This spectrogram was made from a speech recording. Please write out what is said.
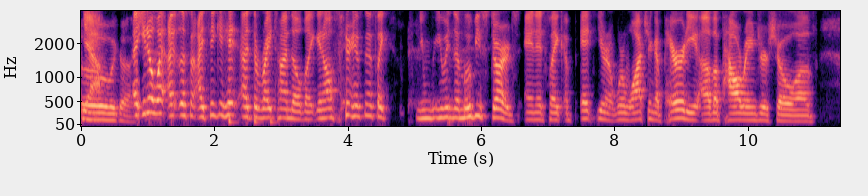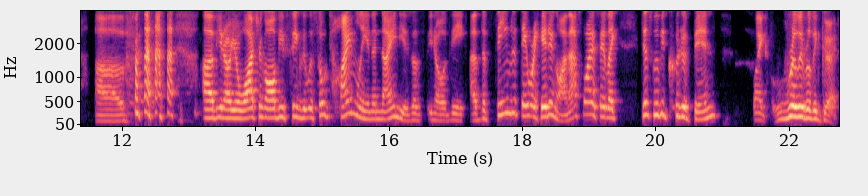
Yeah. Oh my god. uh, you know what? I, listen, I think it hit at the right time though. Like in all seriousness, like you, you when the movie starts and it's like a, it, you know, we're watching a parody of a Power Ranger show of of of you know you're watching all these things it was so timely in the 90s of you know the the themes that they were hitting on that's why i say like this movie could have been like really really good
